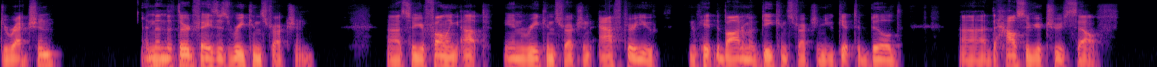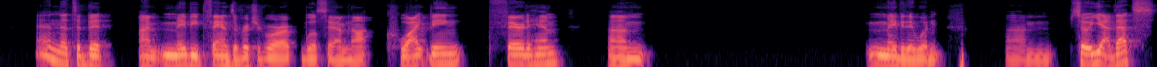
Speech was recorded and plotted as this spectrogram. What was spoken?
direction. And then the third phase is reconstruction. Uh, so you're falling up in reconstruction after you hit the bottom of deconstruction. You get to build uh, the house of your true self, and that's a bit. Um, maybe fans of Richard Rohr will say I'm not quite being fair to him. Um, maybe they wouldn't. Um, so yeah, that's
